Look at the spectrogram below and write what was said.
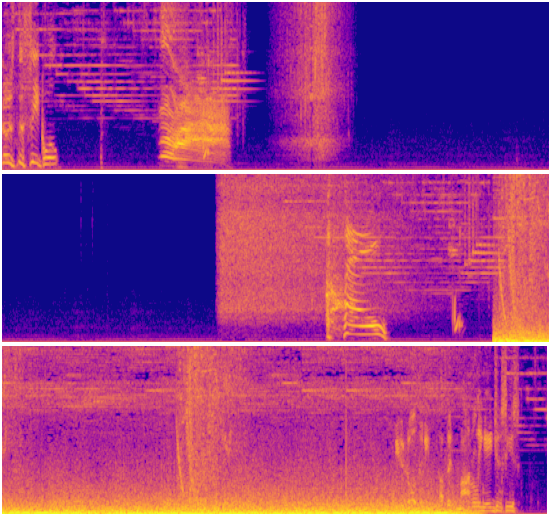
Goes the sequel. Ow! You know puppet modeling agencies?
